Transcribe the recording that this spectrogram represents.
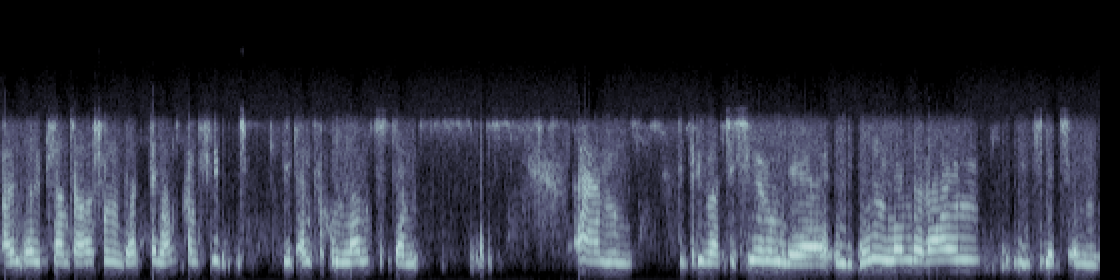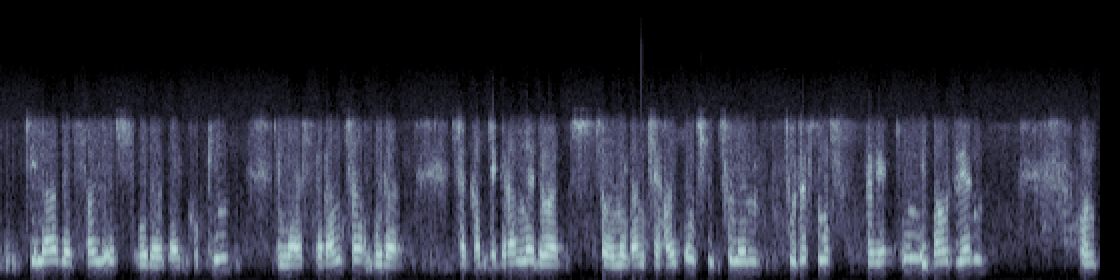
Palmölplantagen, dort der Landkonflikt geht einfach um Land, dann ähm, die Privatisierung der indigenen Ländereien, wie es jetzt in Tila der Fall ist, oder bei Copin in La Esperanza oder Zacate Grande, dort soll eine ganze Halbinsel zu einem Tourismusprojekt umgebaut werden und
